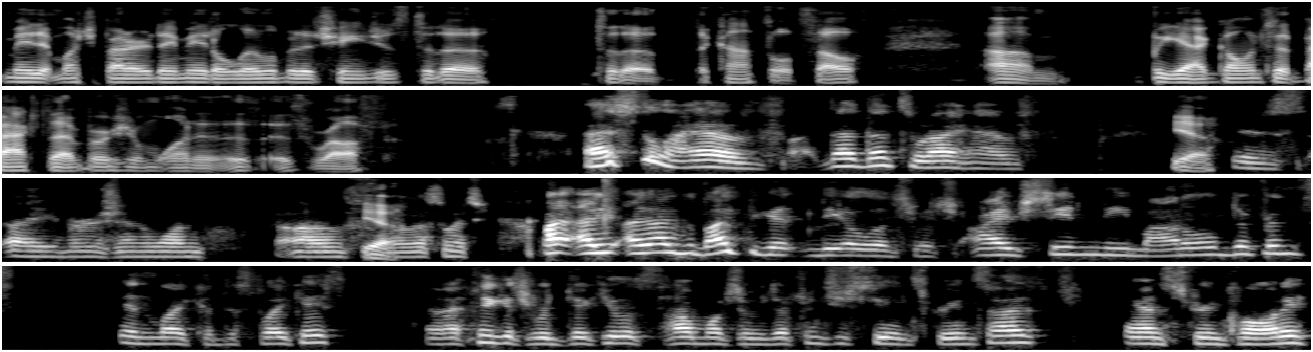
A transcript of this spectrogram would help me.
made it much better. They made a little bit of changes to the to the the console itself. Um but yeah, going to back to that version 1 is is rough. I still have that. That's what I have. Yeah. is a version one of Yeah. the Switch. I, I I would like to get the OLED Switch. I've seen the model difference in like a display case, and I think it's ridiculous how much of a difference you see in screen size and screen quality.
